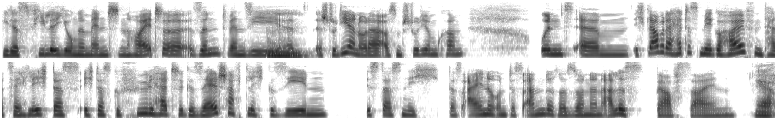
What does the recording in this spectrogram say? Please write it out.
wie das viele junge Menschen heute sind, wenn sie mhm. äh, studieren oder aus dem Studium kommen. Und ähm, ich glaube, da hätte es mir geholfen tatsächlich, dass ich das Gefühl hätte, gesellschaftlich gesehen, ist das nicht das eine und das andere, sondern alles darf sein. Ja.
